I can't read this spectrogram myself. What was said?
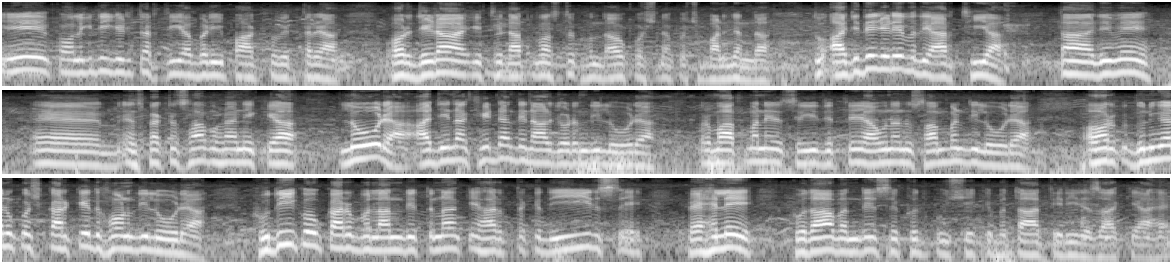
ਇਹ ਕਾਲਜ ਦੀ ਜਿਹੜੀ ਧਰਤੀ ਆ, ਬੜੀ ਪਾਕ ਪਵਿੱਤਰ ਆ ਔਰ ਜਿਹੜਾ ਇੱਥੇ ਨਤਮਸਤਕ ਹੁੰਦਾ, ਉਹ ਕੁਛ ਨਾ ਕੁਛ ਬਣ ਜਾਂਦਾ। ਤੋ ਅੱਜ ਦੇ ਜਿਹੜੇ ਵਿਦਿਆਰਥੀ ਆ, ਤਾਂ ਜਿਵੇਂ ਇੰਸਪੈਕਟਰ ਸਾਹਿਬ ਉਹਨਾਂ ਨੇ ਕਿਹਾ, ਲੋੜ ਆ, ਅੱਜ ਇਹਨਾਂ ਖੇਡਾਂ ਦੇ ਨਾਲ ਜੁੜਨ ਦੀ ਲੋੜ ਆ। ਪਰਮਾਤਮਾ ਨੇ ਸਰੀਰ ਦਿੱਤੇ ਆ, ਉਹਨਾਂ ਨੂੰ ਸਾਂਭਣ ਦੀ ਲੋੜ ਆ ਔਰ ਦੁਨੀਆ ਨੂੰ ਕੁਝ ਕਰਕੇ ਦਿਖਾਉਣ ਦੀ ਲੋੜ ਆ। ਖੁਦੀ ਕੋ ਕਰ ਬੁਲੰਦ ਇਤਨਾ ਕਿ ਹਰ ਤਕਦੀਰ ਸੇ ਪਹਿਲੇ ਖੁਦਾ ਬੰਦੇ ਸੇ ਖੁਦ ਪੁੱਛੇ ਕਿ ਬਤਾ ਤੇਰੀ ਰਜ਼ਾ ਕਿਆ ਹੈ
